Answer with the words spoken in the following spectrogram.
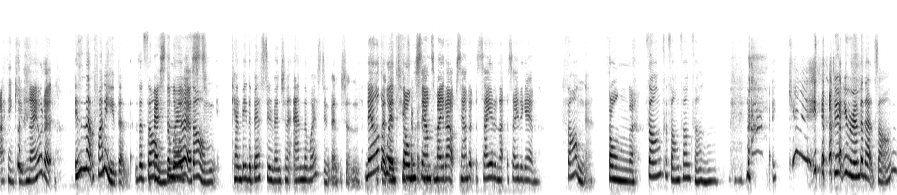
I think you've nailed it. Isn't that funny that the thong, best the the word worst. thong, can be the best invention and the worst invention? Now the word thong sounds things. made up. Sound it. Say it. Say it again. Thong. Thong. Thong for thong, thong, thong. Okay. Don't you remember that song?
